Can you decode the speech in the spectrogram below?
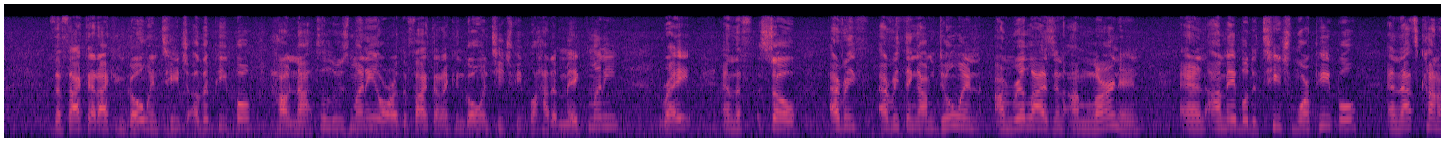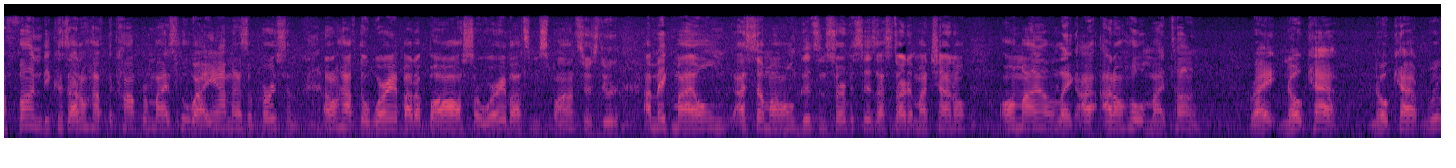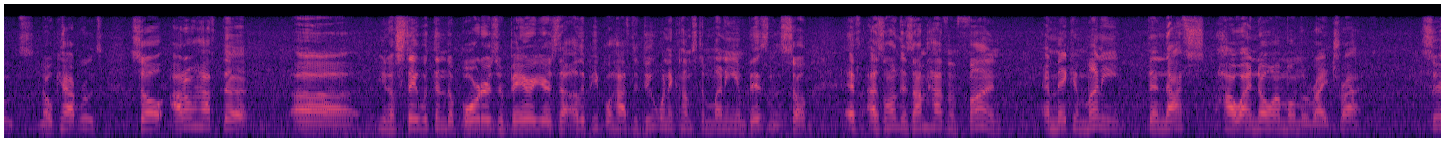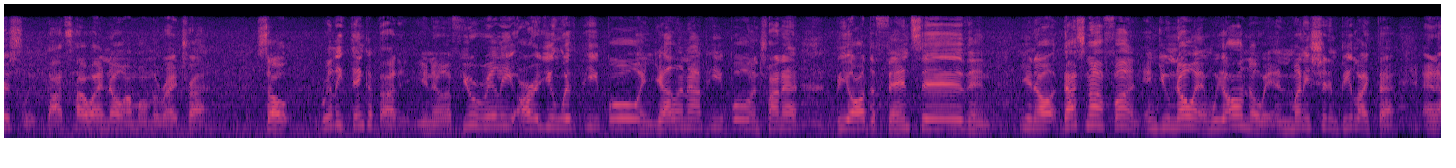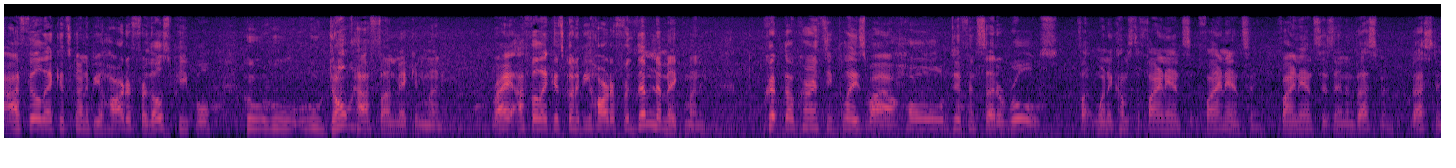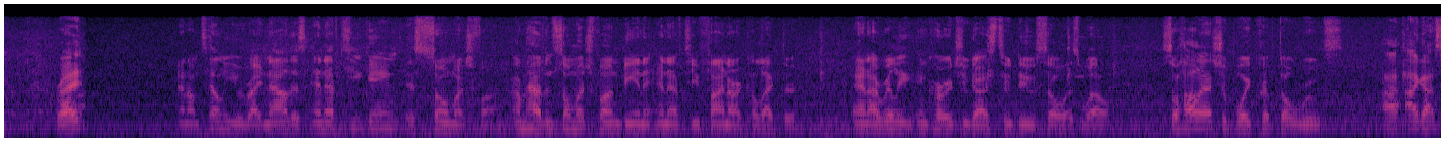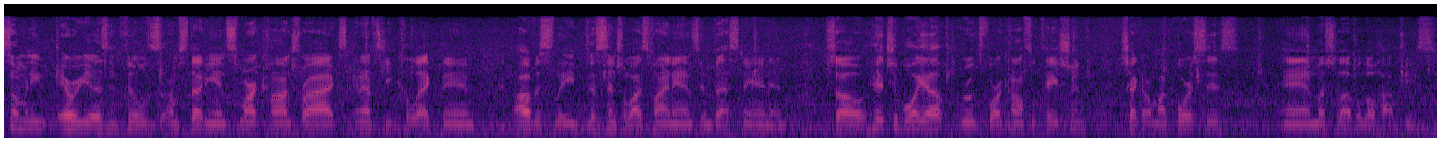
the fact that I can go and teach other people how not to lose money or the fact that I can go and teach people how to make money, right? And the, so every everything I'm doing, I'm realizing I'm learning and I'm able to teach more people and that's kind of fun because I don't have to compromise who I am as a person. I don't have to worry about a boss or worry about some sponsors, dude. I make my own, I sell my own goods and services. I started my channel on my own. Like, I, I don't hold my tongue, right? No cap, no cap roots, no cap roots. So I don't have to, uh, you know, stay within the borders or barriers that other people have to do when it comes to money and business. So if, as long as I'm having fun and making money, then that's how I know I'm on the right track. Seriously, that's how I know I'm on the right track. So really think about it. You know, if you're really arguing with people and yelling at people and trying to be all defensive and you know, that's not fun. And you know it and we all know it and money shouldn't be like that. And I feel like it's going to be harder for those people who, who, who don't have fun making money, right? I feel like it's going to be harder for them to make money. Cryptocurrency plays by a whole different set of rules when it comes to finance, financing, finances and investment, investing, right? And I'm telling you right now, this NFT game is so much fun. I'm having so much fun being an NFT fine art collector. And I really encourage you guys to do so as well. So holla at your boy Crypto Roots. I, I got so many areas and fields I'm studying, smart contracts, NFT collecting, obviously decentralized finance, investing. And so hit your boy up, Roots, for a consultation. Check out my courses and much love. Aloha, peace.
